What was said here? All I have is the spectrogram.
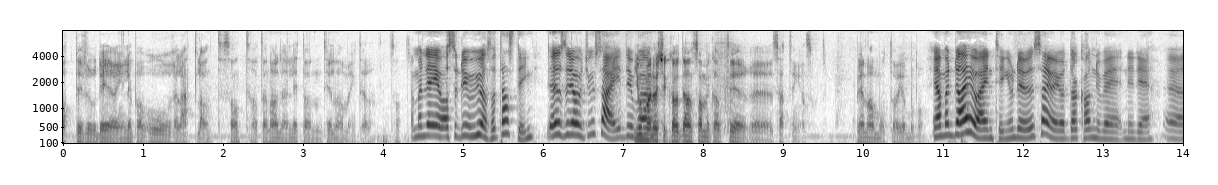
mappevurdering i løpet av år eller et eller annet. sant? At en hadde en litt annen tilnærming til det. sant? Ja, men det er jo, altså, det er jo uansett testing. Det, altså, det har jo ikke å si. Det er jo men det er ikke den samme karaktersettingen. sant? Det er en annen måte å jobbe på. Ja, men det er jo én ting, og det sier jeg at det kan jo være en idé. Eh,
